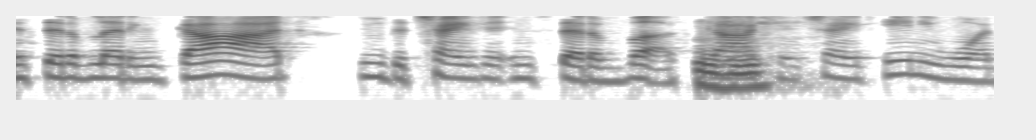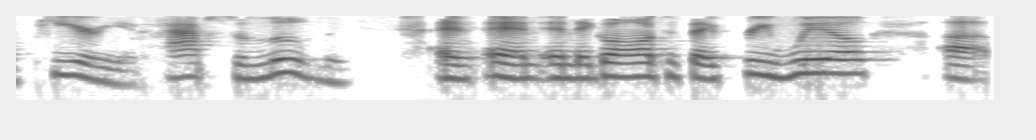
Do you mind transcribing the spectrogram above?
instead of letting God do the changing instead of us. God Mhm. can change anyone, period. Absolutely. And and and they go on to say free will. Uh,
